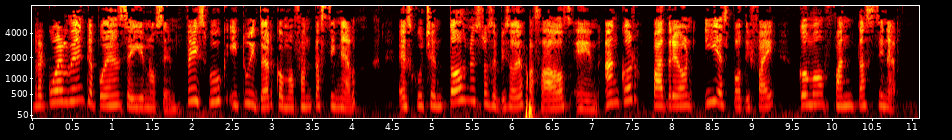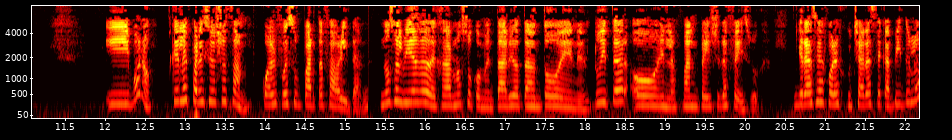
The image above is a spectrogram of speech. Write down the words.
Recuerden que pueden seguirnos en Facebook y Twitter como Fantastinerd Escuchen todos nuestros episodios pasados en Anchor, Patreon y Spotify como Fantastinerd. Y bueno, ¿qué les pareció Shazam? ¿Cuál fue su parte favorita? No se olviden de dejarnos su comentario tanto en el Twitter o en la fanpage de Facebook. Gracias por escuchar este capítulo.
